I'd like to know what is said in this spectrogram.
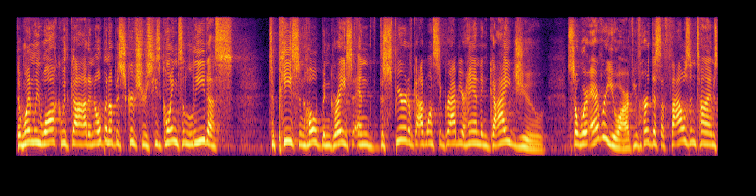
That when we walk with God and open up His scriptures, He's going to lead us to peace and hope and grace. And the Spirit of God wants to grab your hand and guide you. So, wherever you are, if you've heard this a thousand times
